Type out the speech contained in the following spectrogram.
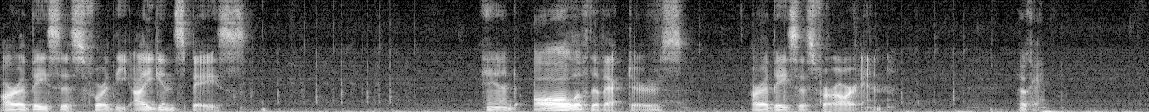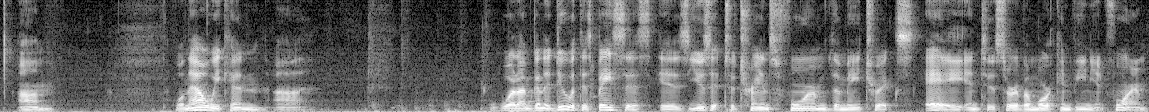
are a basis for the eigenspace, and all of the vectors are a basis for Rn. Okay. Um, well, now we can, uh, what I'm going to do with this basis is use it to transform the matrix A into sort of a more convenient form.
